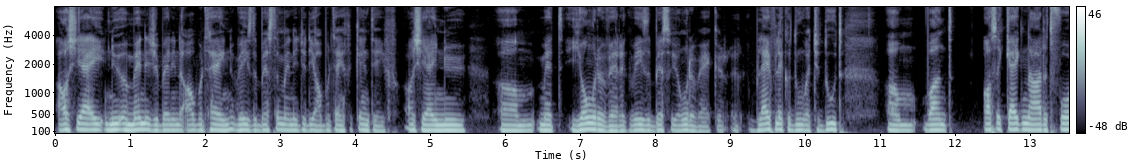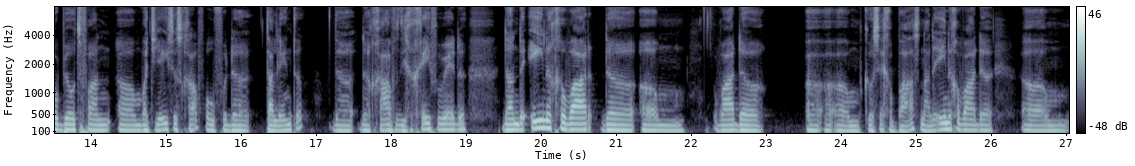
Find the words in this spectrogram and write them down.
Als jij nu een manager bent in de Albert Heijn, wees de beste manager die Albert Heijn gekend heeft. Als jij nu um, met jongeren werkt, wees de beste jongerenwerker. Blijf lekker doen wat je doet. Want als ik kijk naar het voorbeeld van wat Jezus gaf over de talenten, de, de gaven die gegeven werden, dan de enige waar de, um, waar de uh, um, ik wil zeggen baas, nou de enige waar de, um,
